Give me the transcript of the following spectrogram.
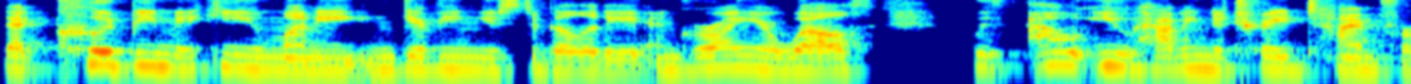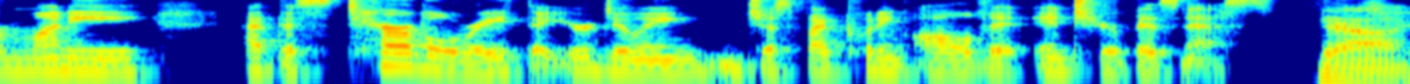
that could be making you money and giving you stability and growing your wealth without you having to trade time for money at this terrible rate that you're doing just by putting all of it into your business. yeah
